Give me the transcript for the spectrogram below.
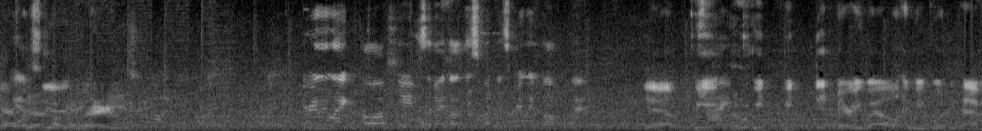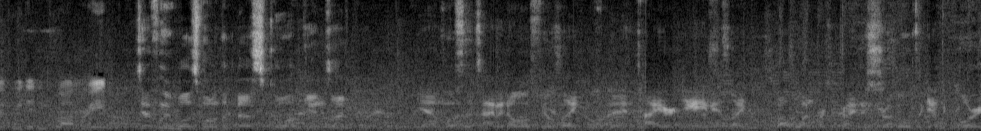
Yeah, let's see it. Very easy. I really like co-op games, and I thought this one was really well put. Yeah, we, we we did very well, and we wouldn't have if we didn't cooperate. Definitely was one of the best co-op games I've played. Yeah, most of the time it almost feels like the entire game is like about one person trying to struggle to get the glory.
